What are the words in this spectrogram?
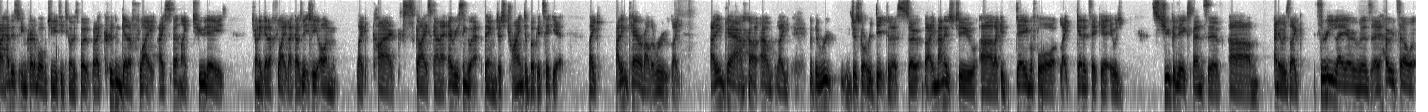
I had this incredible opportunity to go on this boat, but I couldn't get a flight. I spent like two days trying to get a flight. Like I was literally on like kayak, Skyscanner, every single thing, just trying to book a ticket. Like I didn't care about the route. Like I didn't care how, how like, but the route just got ridiculous. So, but I managed to uh, like a day before, like get a ticket. It was stupidly expensive, um, and it was like three layovers, a hotel,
